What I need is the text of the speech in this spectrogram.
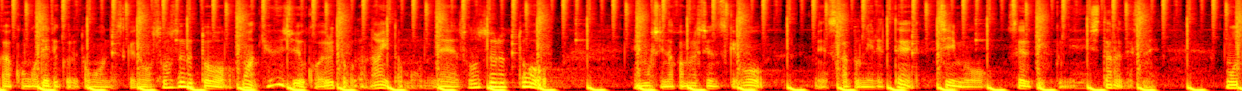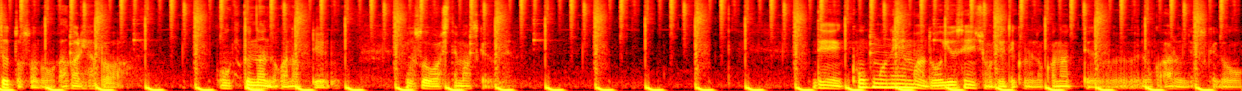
が今後出てくると思うんですけどそうするとまあ90超えるってことはないと思うんでそうするとえもし中村俊輔をスカットに入れてチームをセルティックにしたらですねもうちょっとその上がり幅は大きくなるのかなっていう予想はしてますけどね。で今後ね、まあ、どういう選手が出てくるのかなっていうのがあるんですけど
